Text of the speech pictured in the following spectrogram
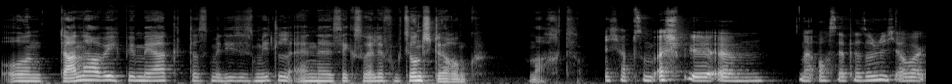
Und dann habe ich bemerkt, dass mir dieses Mittel eine sexuelle Funktionsstörung macht. Ich habe zum Beispiel, ähm, na, auch sehr persönlich, aber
